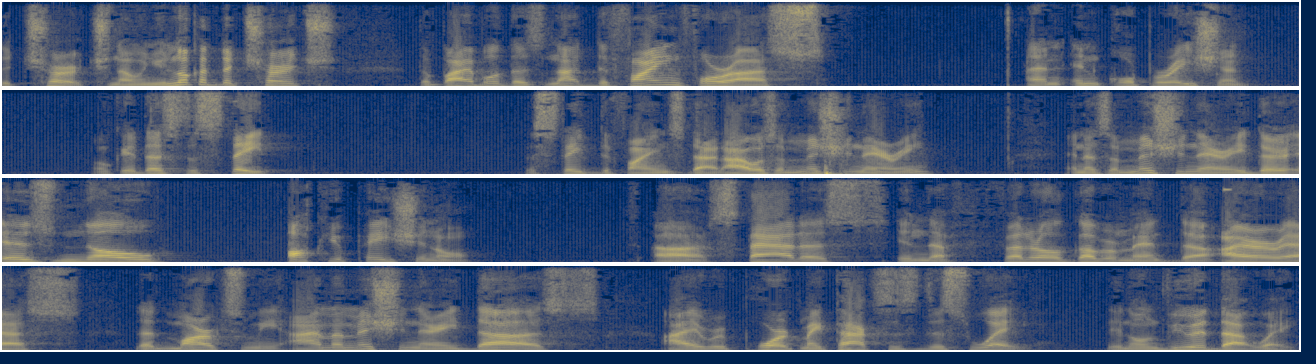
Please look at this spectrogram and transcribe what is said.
the church. Now, when you look at the church, the Bible does not define for us an incorporation. Okay, that's the state. The state defines that. I was a missionary, and as a missionary, there is no occupational uh, status in the federal government, the IRS, that marks me, I'm a missionary, thus I report my taxes this way. They don't view it that way.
